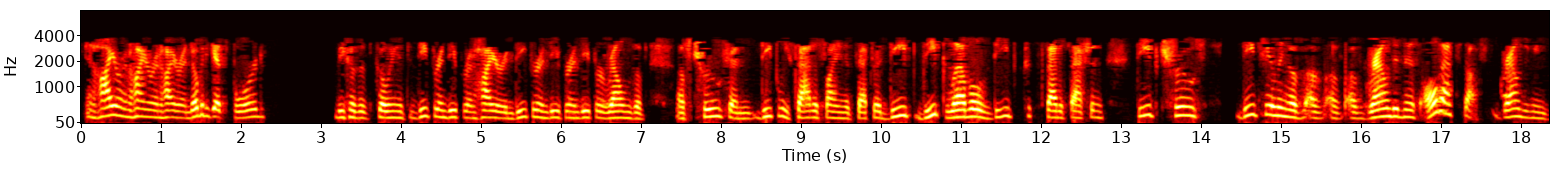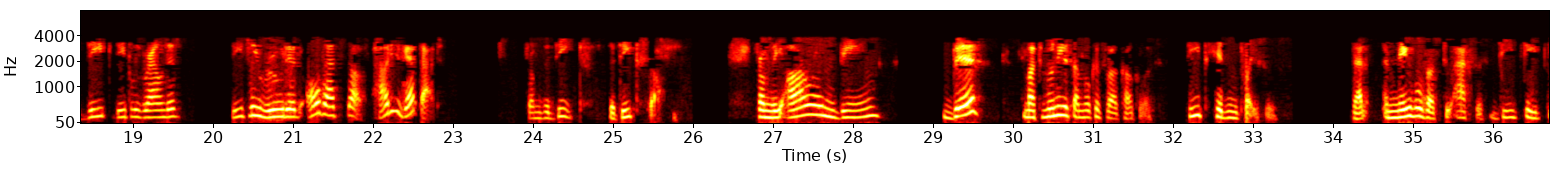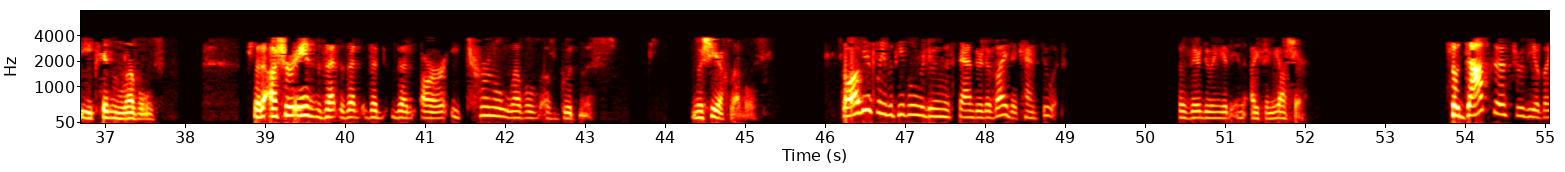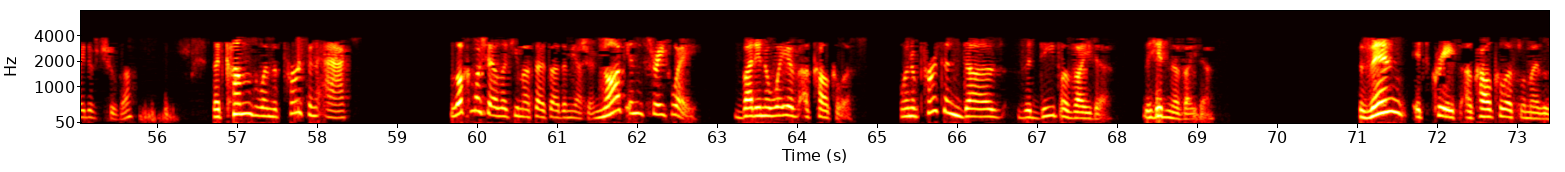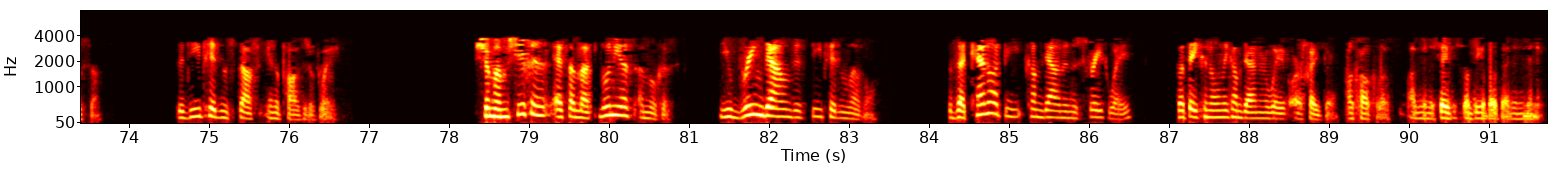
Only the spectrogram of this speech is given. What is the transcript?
and higher and higher and higher, and nobody gets bored because it's going into deeper and deeper and higher and deeper and deeper and deeper realms of of truth and deeply satisfying, etc. Deep, deep levels, deep satisfaction, deep truth deep feeling of, of, of, of groundedness, all that stuff. Grounded means deep, deeply grounded, deeply rooted, all that stuff. How do you get that? From the deep, the deep stuff. From the Aron being be matmunias amukas v'akalkulas, deep hidden places that enables us to access deep, deep, deep hidden levels that usher in that that that that are eternal levels of goodness. Mashiach levels. So obviously the people who are doing the standard of Avaida can't do it. Because they're doing it in Eifin Yasher. So Dafka through the Avaida of Tshuva that comes when the person acts not in the straight way, but in a way of a calculus. When a person does the deep Avaida, the hidden Avaida, then it creates a calculus the deep hidden stuff in a positive way. You bring down this deep hidden level that cannot be come down in a straight way, but they can only come down in a way of Or Chayzer, al I'm going to say something about that in a minute.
